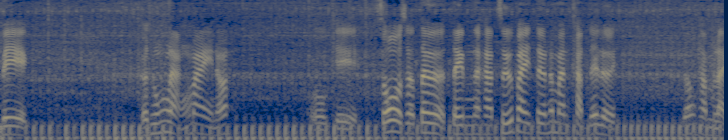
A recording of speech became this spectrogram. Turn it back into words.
เบรกกระทุ้งหลังใหม่เนาะโอเค โซ่สเตอร์เต็มนะครับ ซื้อไปเติมน้ำมันขับได้เลย ต้องทำอะไร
